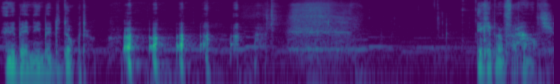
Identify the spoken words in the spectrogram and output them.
en u bent niet bij de dokter. ik heb een verhaaltje.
